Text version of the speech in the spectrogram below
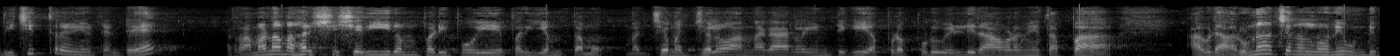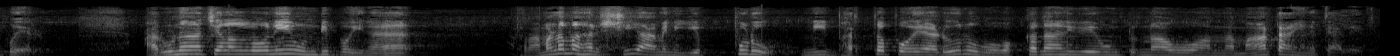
విచిత్రం ఏమిటంటే రమణ మహర్షి శరీరం పడిపోయే పర్యంతము మధ్య మధ్యలో అన్నగారుల ఇంటికి అప్పుడప్పుడు వెళ్ళి రావడమే తప్ప ఆవిడ అరుణాచలంలోనే ఉండిపోయారు. అరుణాచలంలోనే ఉండిపోయిన రమణ మహర్షి ఆమెను ఎప్పుడు నీ భర్త పోయాడు నువ్వు ఒక్కదానివే ఉంటున్నావు అన్న మాట ఆయన తేలేదు.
